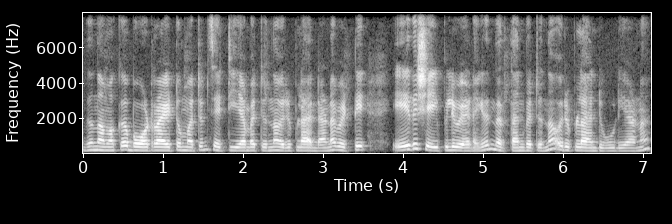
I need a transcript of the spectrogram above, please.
ഇത് നമുക്ക് ബോർഡറായിട്ടും മറ്റും സെറ്റ് ചെയ്യാൻ പറ്റുന്ന ഒരു പ്ലാന്റാണ് വെട്ടി ഏത് ഷേപ്പിൽ വേണമെങ്കിലും നിർത്താൻ പറ്റുന്ന ഒരു പ്ലാന്റ് കൂടിയാണ്.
